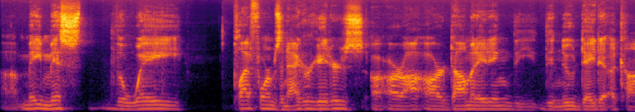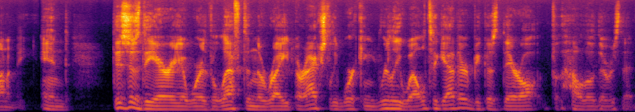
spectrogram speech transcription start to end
uh, may miss the way platforms and aggregators are, are, are dominating the, the new data economy. And this is the area where the left and the right are actually working really well together because they're all, although there was that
